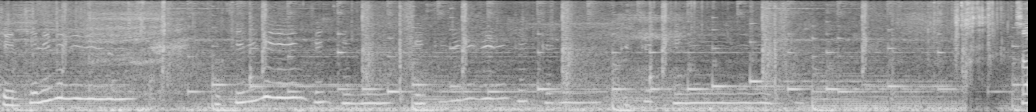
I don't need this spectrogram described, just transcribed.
Tin, tin, tin, tin, tin. so,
